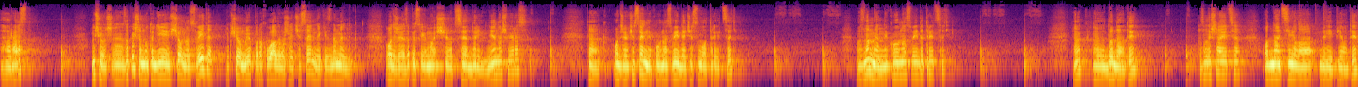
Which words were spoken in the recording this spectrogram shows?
Гаразд. Ну що ж, е, запишемо тоді, що в нас вийде, якщо ми порахували вже чисельник і знаменник. Отже, записуємо, що це дорівнює наш вираз. Так, отже, в чисельнику у нас вийде число 30. В знаменнику у нас вийде 30. Так, е, додати залишається 1,2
